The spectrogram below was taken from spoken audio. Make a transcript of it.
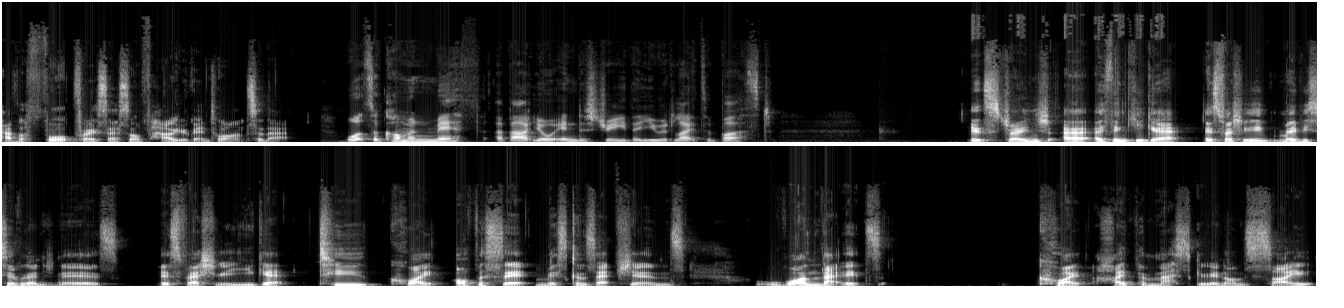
have a thought process of how you're going to answer that. What's a common myth about your industry that you would like to bust? It's strange uh, i think you get especially maybe civil engineers especially you get two quite opposite misconceptions. One that it's quite hyper masculine on site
